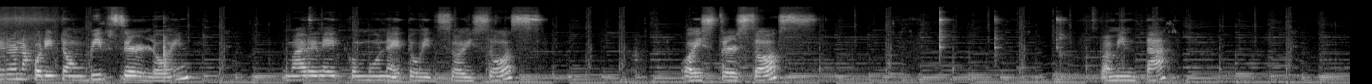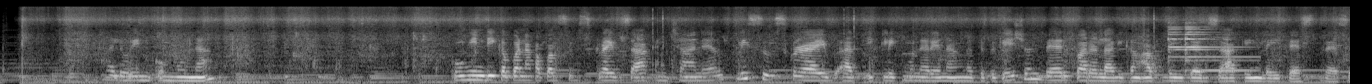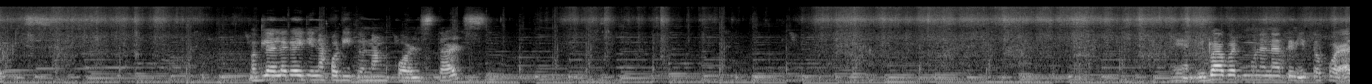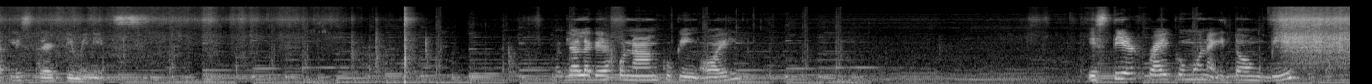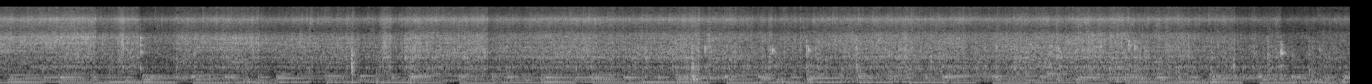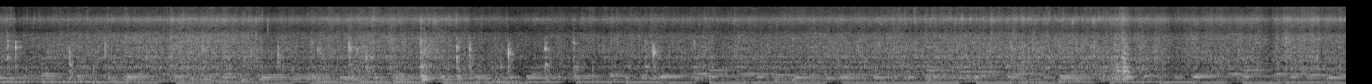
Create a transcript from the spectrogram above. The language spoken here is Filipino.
Meron ako ditong beef sirloin. Marinate ko muna ito with soy sauce, oyster sauce, paminta. Haluin ko muna. Kung hindi ka pa nakapag-subscribe sa aking channel, please subscribe at i-click mo na rin ang notification bell para lagi kang updated sa aking latest recipes. Maglalagay din ako dito ng cornstarch. Ayan, ibabad muna natin ito for at least 30 minutes. Maglalagay ako ng cooking oil. I-stir fry ko muna itong beef.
